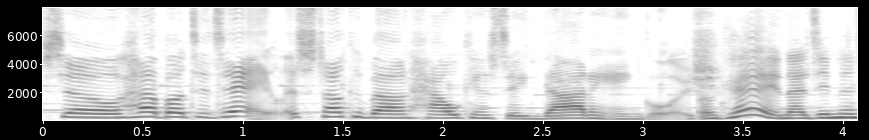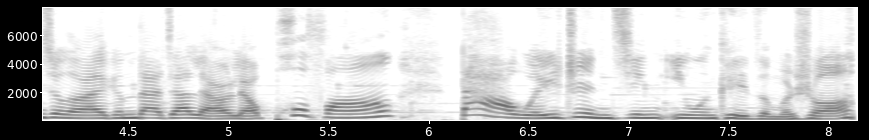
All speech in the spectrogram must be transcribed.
So how about today? Let's talk about how we can say that in English. OK，那今天就来跟大家聊一聊破防、大为震惊，英文可以怎么说？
